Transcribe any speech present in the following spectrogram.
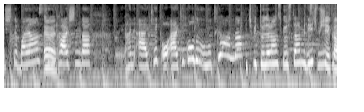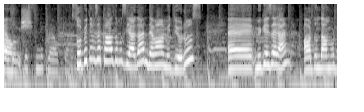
işte bayansın Evet. karşında hani erkek o erkek olduğunu unutuyor anda hiçbir tolerans göstermedi hiçbir şey Kesinlikle yok, kalmamış. kesinlikle yok yani. Sohbetimize kaldığımız yerden devam ediyoruz. Ee, Müge Zeren ardından buradayız.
